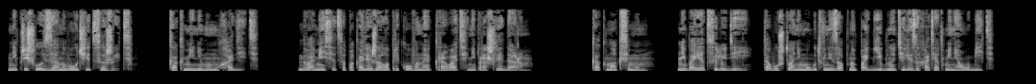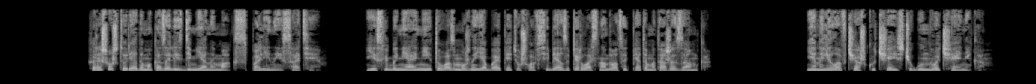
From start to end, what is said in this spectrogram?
Мне пришлось заново учиться жить, как минимум уходить. Два месяца, пока лежала прикованная к кровати, не прошли даром. Как максимум, не бояться людей, того, что они могут внезапно погибнуть или захотят меня убить. Хорошо, что рядом оказались Демьян и Макс, Полина и Сатия. Если бы не они, то, возможно, я бы опять ушла в себя, заперлась на двадцать пятом этаже замка. Я налила в чашку чай из чугунного чайника,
